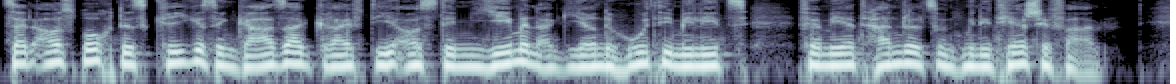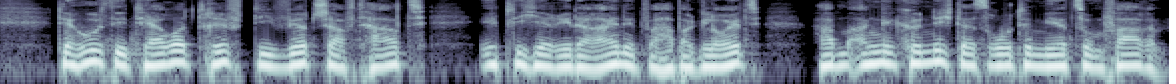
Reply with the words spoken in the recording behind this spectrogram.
Seit Ausbruch des Krieges in Gaza greift die aus dem Jemen agierende Houthi-Miliz vermehrt Handels- und Militärschiffe an. Der Houthi-Terror trifft die Wirtschaft hart. Etliche Reedereien, etwa Hapag-Lloyd, haben angekündigt, das Rote Meer zu umfahren.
